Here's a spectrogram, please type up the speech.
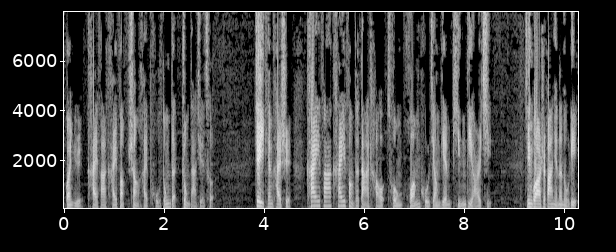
关于开发开放上海浦东的重大决策。这一天开始，开发开放的大潮从黄浦江边平地而起。经过二十八年的努力，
